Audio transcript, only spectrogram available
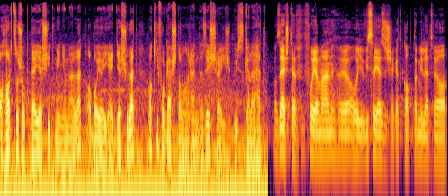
A harcosok teljesítménye mellett a Bajai Egyesület a kifogástalan rendezésre is büszke lehet. Az este folyamán, eh, ahogy visszajelzéseket kaptam, illetve a,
